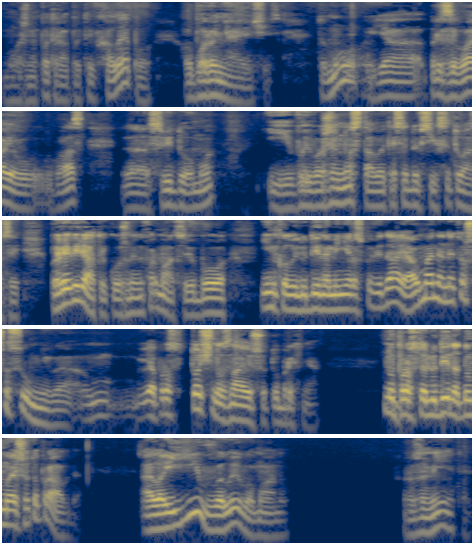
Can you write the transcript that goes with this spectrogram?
Можна потрапити в халепу, обороняючись. Тому я призиваю вас свідомо і виважено ставитися до всіх ситуацій, перевіряти кожну інформацію, бо інколи людина мені розповідає, а у мене не то, що сумніви, я просто точно знаю, що то брехня. Ну, просто людина думає, що то правда. Але її ввели в оману. Розумієте?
